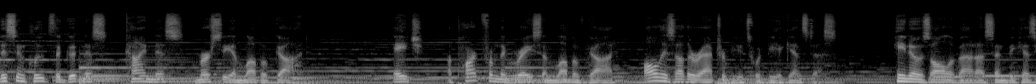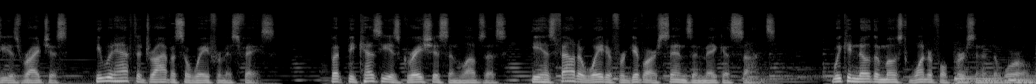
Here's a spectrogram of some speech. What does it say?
This includes the goodness, kindness, mercy and love of God. H. Apart from the grace and love of God, all his other attributes would be against us. He knows all about us and because he is righteous, he would have to drive us away from his face. But because he is gracious and loves us, he has found a way to forgive our sins and make us sons. We can know the most wonderful person in the world,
